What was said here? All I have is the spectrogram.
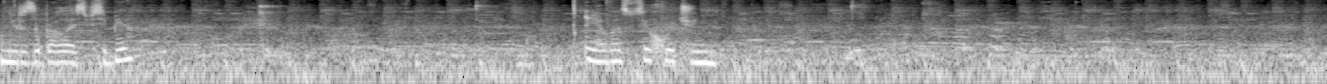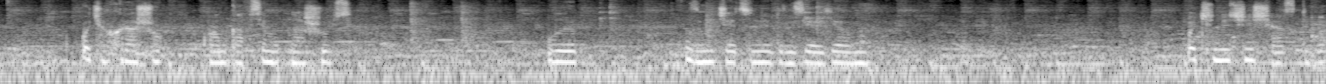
не разобралась в себе. Я вас всех очень очень хорошо к вам ко всем отношусь. Вы замечательные друзья. Я очень-очень счастлива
